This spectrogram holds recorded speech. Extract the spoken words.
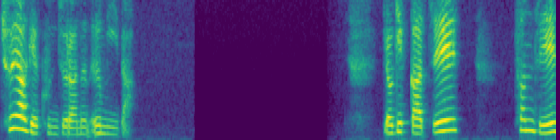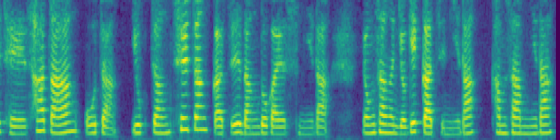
최악의 군주라는 의미이다. 여기까지 천지 제4장, 5장, 6장, 7장까지 낭독하였습니다. 영상은 여기까지입니다. 감사합니다.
